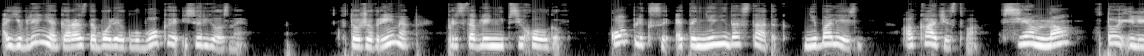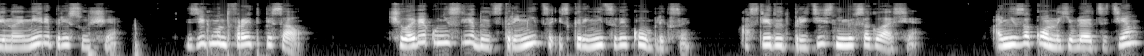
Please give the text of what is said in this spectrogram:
а явление гораздо более глубокое и серьезное. В то же время, в представлении психологов, комплексы – это не недостаток, не болезнь, а качество, всем нам в той или иной мере присущее. Зигмунд Фрейд писал, «Человеку не следует стремиться искоренить свои комплексы, а следует прийти с ними в согласие. Они законно являются тем,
